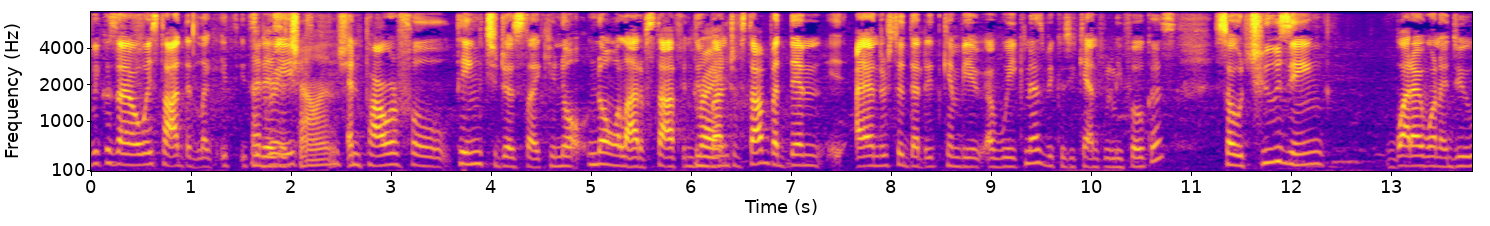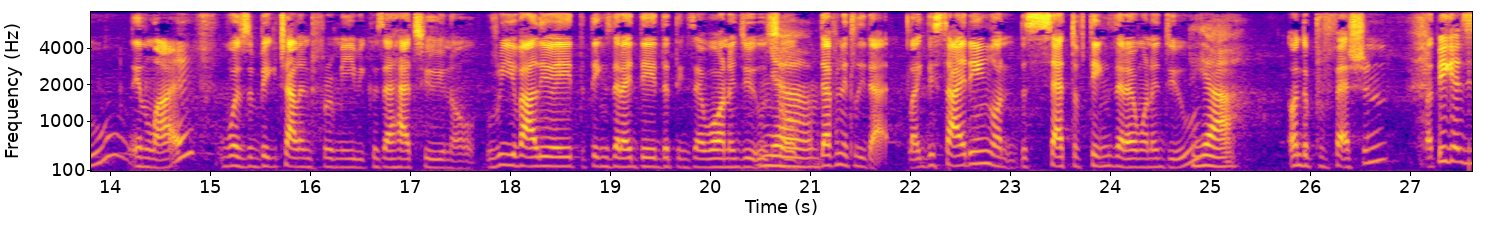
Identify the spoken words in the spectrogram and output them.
Because I always thought that like it's, it's That a is a great challenge. and powerful thing to just like, you know, know a lot of stuff and do Right. a bunch of stuff. But then I understood that it can be a weakness because you can't really focus. So choosing what I want to do in life was a big challenge for me because I had to, you know, reevaluate the things that I did, the things I want to do. Yeah. So definitely that, like deciding on the set of things that I want to do Yeah. on the profession. But Because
